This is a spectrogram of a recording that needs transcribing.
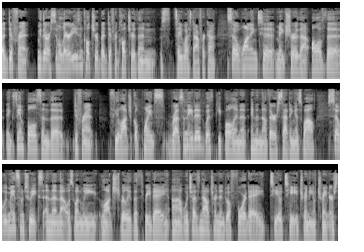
a different I mean there are similarities in culture but different culture than say West Africa. So wanting to make sure that all of the examples and the different theological points resonated with people in a, in another setting as well. So we made some tweaks, and then that was when we launched really the three day, uh, which has now turned into a four day TOT training of trainers.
